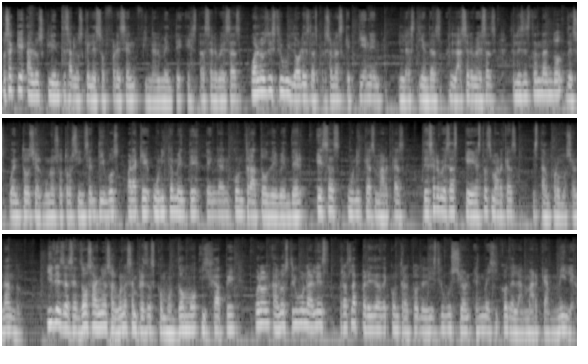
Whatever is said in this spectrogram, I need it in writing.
O sea que a los clientes a los que les ofrecen finalmente estas cervezas o a los distribuidores, las personas que tienen en las tiendas las cervezas, se les están dando descuentos y algunos otros incentivos para que únicamente tengan contrato de vender esas únicas marcas de cervezas que estas marcas están promocionando. Y desde hace dos años algunas empresas como Domo y Jape fueron a los tribunales tras la pérdida de contrato de distribución en México de la marca Miller.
